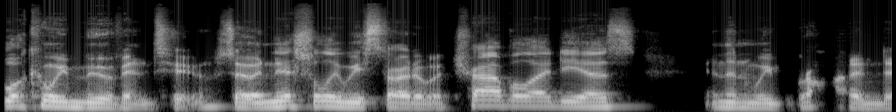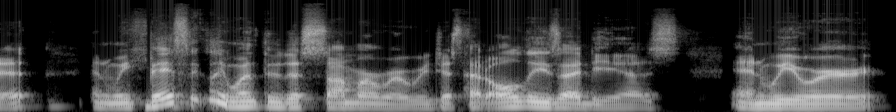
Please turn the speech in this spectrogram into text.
What can we move into? So initially we started with travel ideas. And then we broadened it. And we basically went through the summer where we just had all these ideas and we were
